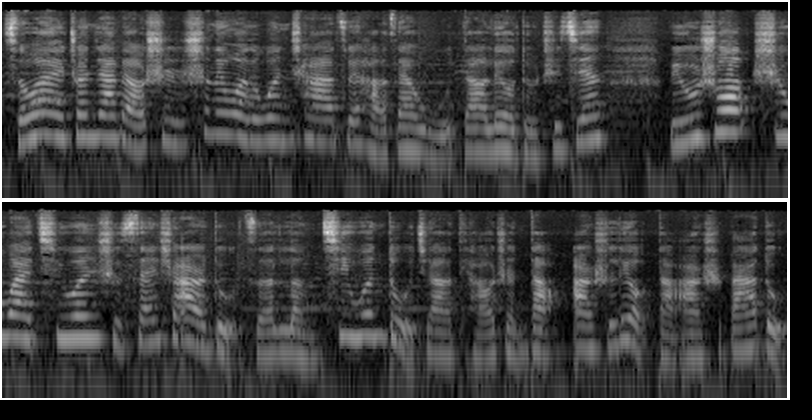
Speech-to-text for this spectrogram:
此外，专家表示，室内外的温差最好在五到六度之间。比如说，室外气温是三十二度，则冷气温度就要调整到二十六到二十八度。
